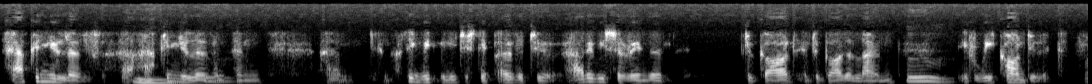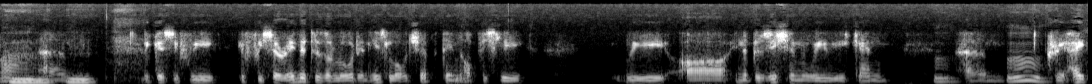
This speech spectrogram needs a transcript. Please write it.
how can you live? How, how can you live? And, and, um, and I think we, we need to step over to how do we surrender to God and to God alone Mm. if we can't do it. Wow. Um, Because if we if we surrender to the Lord and His lordship, then obviously we are in a position where we can um, Mm. create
